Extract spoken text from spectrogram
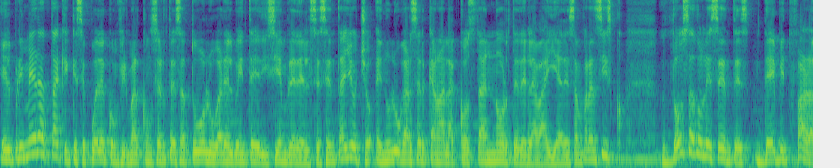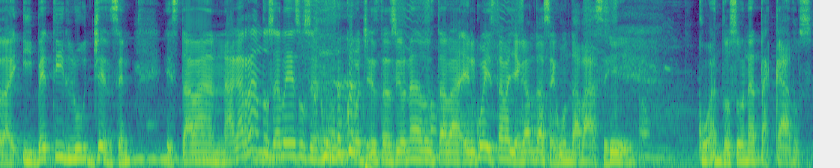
El primer ataque que se puede confirmar con certeza tuvo lugar el 20 de diciembre del 68 en un lugar cercano a la costa norte de la bahía de San Francisco. Dos adolescentes, David Faraday y Betty Lou Jensen, estaban agarrándose a besos en un coche estacionado. Estaba, el güey estaba llegando a segunda base. Sí. Cuando son atacados.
